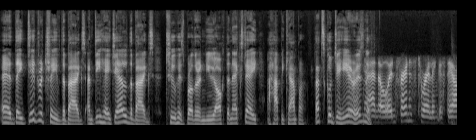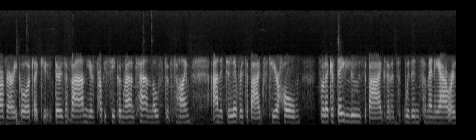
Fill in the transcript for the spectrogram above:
Uh, they did retrieve the bags and DHL the bags to his brother in New York the next day. A happy camper. That's good to hear, isn't it? Yeah, it? no, in fairness to Aer Lingus, they are very good. Like, you, there's a van, you'll probably see going around town most of the time, and it delivers the bags to your home. So, like, if they lose the bags and it's within so many hours,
